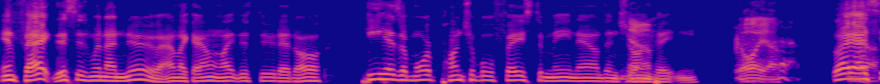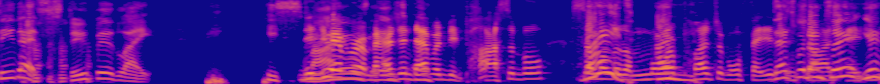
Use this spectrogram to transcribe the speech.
In fact, this is when I knew I'm like I don't like this dude at all. He has a more punchable face to me now than Sean Yeah. Payton. Oh yeah. Like Yeah. I see that stupid like he Did you ever smiles and imagine that would be possible? Someone with a more I'm- punchable face. That's than what I'm Sean saying. Yeah,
